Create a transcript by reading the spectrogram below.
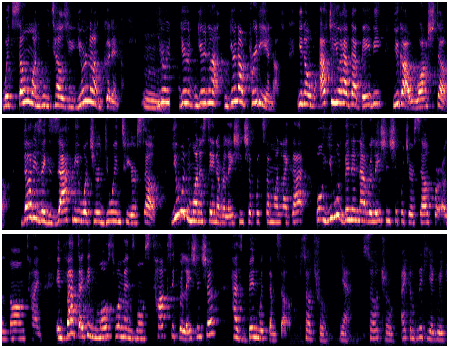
with someone who tells you you're not good enough. Mm. you're you're you're not you're not pretty enough. You know after you have that baby you got washed up. That is exactly what you're doing to yourself. You wouldn't want to stay in a relationship with someone like that. Well you have been in that relationship with yourself for a long time. In fact i think most women's most toxic relationship has been with themselves. So true. Yeah so true. I completely agree.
